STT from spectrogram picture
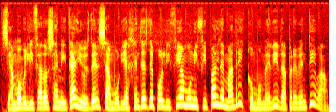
se han movilizado sanitarios del SAMUR y agentes de Policía Municipal de Madrid como medida preventiva.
